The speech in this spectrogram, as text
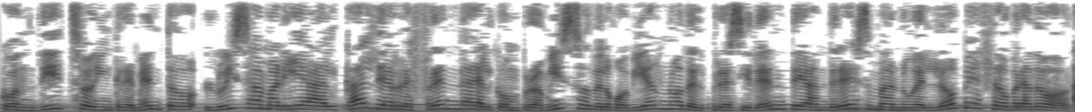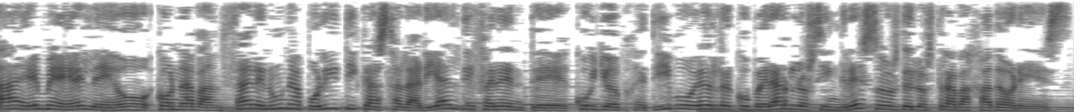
Con dicho incremento, Luisa María Alcalde refrenda el compromiso del gobierno del presidente Andrés Manuel López Obrador, AMLO, con avanzar en una política salarial diferente, cuyo objetivo es recuperar los ingresos de los trabajadores.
